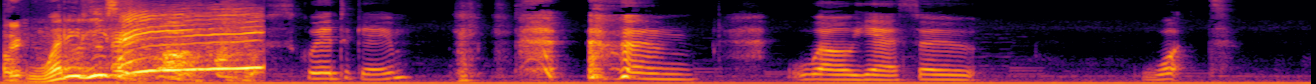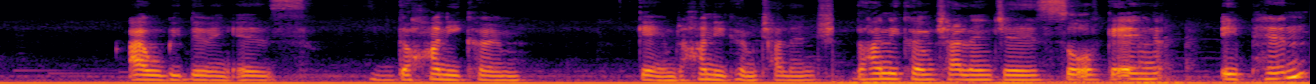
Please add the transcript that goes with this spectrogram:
What did he say? Squid Game. um, well, yeah, so what I will be doing is the honeycomb game, the honeycomb challenge. The honeycomb challenge is sort of getting a pin,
